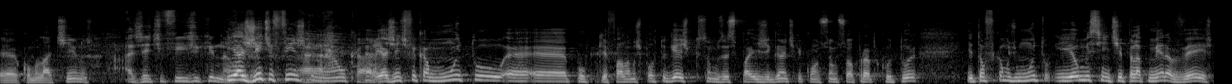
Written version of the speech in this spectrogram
eh, como latinos, A gente finge que não. e a gente finge É. que não, cara. E a gente fica muito. é, é, porque falamos português, porque somos esse país gigante que consome sua própria cultura. Então ficamos muito. E eu me senti pela primeira vez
